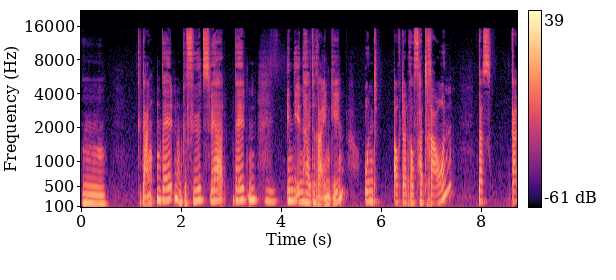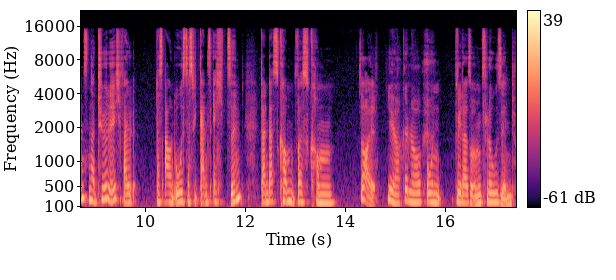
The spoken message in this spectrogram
mh, hm, Gedankenwelten und Gefühlswelten mhm. in die Inhalte reingehen und auch darauf vertrauen, dass ganz natürlich, weil das A und O ist, dass wir ganz echt sind, dann das kommt, was kommen soll. Ja, genau. Und wir da so im Flow sind.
